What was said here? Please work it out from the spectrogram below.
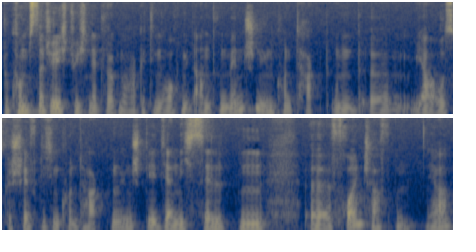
Du kommst natürlich durch Network Marketing auch mit anderen Menschen in Kontakt und ähm, ja, aus geschäftlichen Kontakten entsteht ja nicht selten äh, Freundschaften, ja.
